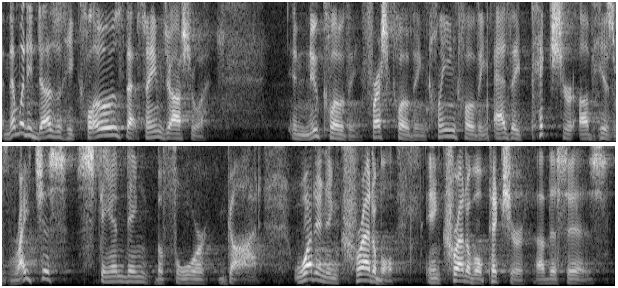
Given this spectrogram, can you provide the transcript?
And then what he does is he clothes that same Joshua in new clothing, fresh clothing, clean clothing, as a picture of his righteous standing before God. What an incredible, incredible picture uh, this is.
